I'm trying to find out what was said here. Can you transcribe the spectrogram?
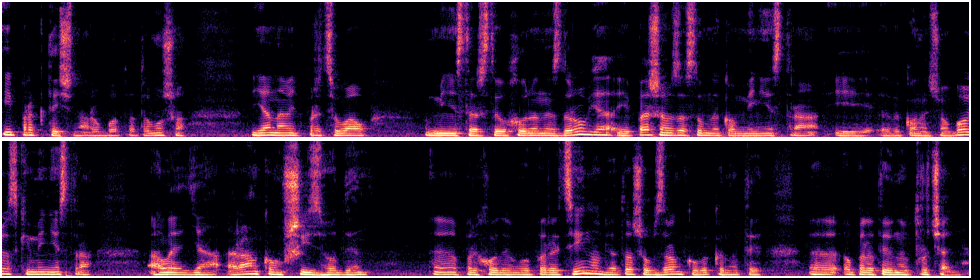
і практична робота. Тому що я навіть працював в Міністерстві охорони здоров'я і першим заступником міністра, і виконуючим обов'язки міністра. Але я ранком в 6 годин е, приходив в операційну для того, щоб зранку виконати е, оперативне втручання.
